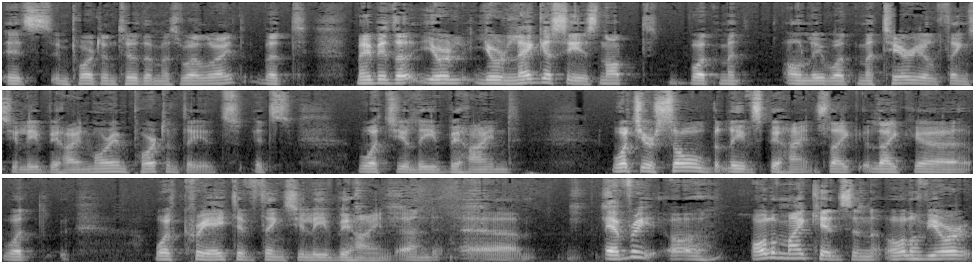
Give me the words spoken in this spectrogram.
it's important to them as well, right? But maybe the your your legacy is not what ma- only what material things you leave behind. More importantly, it's it's what you leave behind, what your soul leaves behind. It's like like uh, what what creative things you leave behind, and um, every. Uh, all of my kids and all of your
